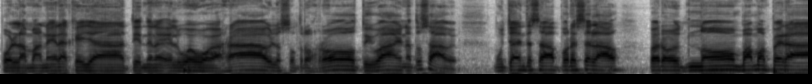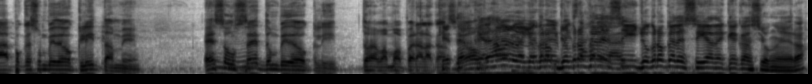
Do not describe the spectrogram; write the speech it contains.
por la manera que ella tiene el huevo agarrado y los otros rotos y vaina, tú sabes. Mucha gente se va por ese lado, pero no vamos a esperar, porque es un videoclip también. Es un set de un videoclip. Entonces vamos a esperar la Que, canción. que déjame ver, yo creo, yo creo que decía, yo creo que decía de qué canción era.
